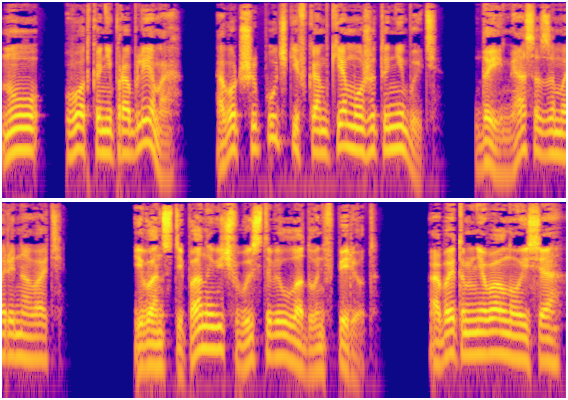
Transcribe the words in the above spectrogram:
Ну, водка не проблема, а вот шипучки в комке может и не быть. Да и мясо замариновать. Иван Степанович выставил ладонь вперед. «Об этом не волнуйся.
